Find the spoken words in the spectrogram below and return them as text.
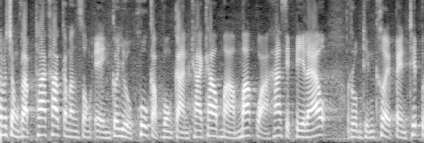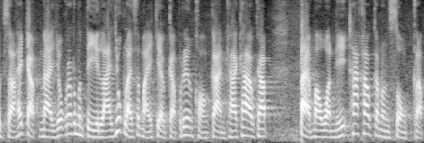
ท่านผู้ชมครับ ท่าข้าวกำนันทรงเองก็อยู่คู่กับวงการค้าข้าวมามากกว่า 50 ปีแล้ว รวมถึงเคยเป็นที่ปรึกษาให้กับนายกรัฐมนตรีหลายยุคหลายสมัยเกี่ยวกับเรื่องของการค้าข้าวครับ แต่มาวันนี้ท่าข้าวกำนันทรงกลับ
